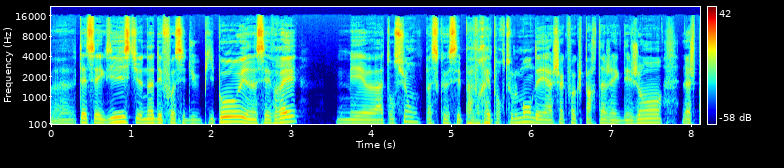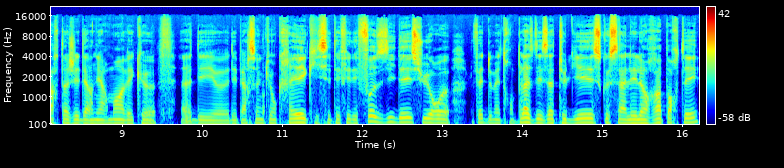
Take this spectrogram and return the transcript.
euh, peut-être ça existe. Il y en a des fois, c'est du pipeau. Il y en a, c'est vrai. Mais euh, attention, parce que c'est pas vrai pour tout le monde. Et à chaque fois que je partage avec des gens, là je partageais dernièrement avec euh, euh, des, des, personnes qui ont créé, qui s'étaient fait des fausses idées sur le fait de mettre en place des ateliers, ce que ça allait leur rapporter.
